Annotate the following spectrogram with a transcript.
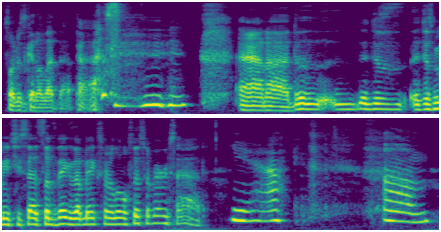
So I'm just gonna let that pass. and uh, it just it just means she says some things that makes her little sister very sad. yeah. Um,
